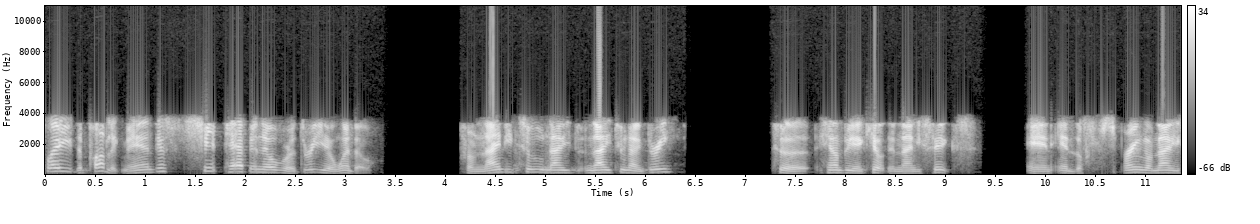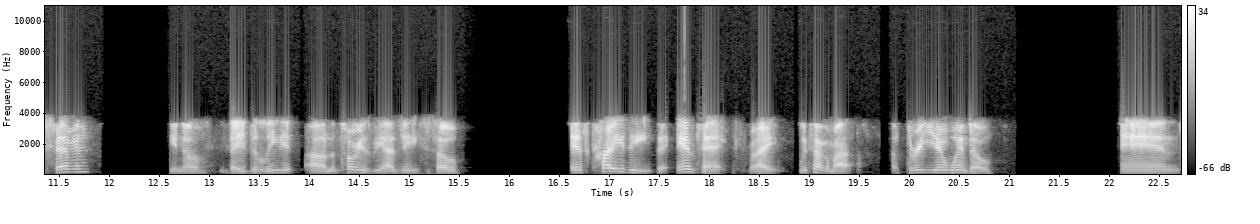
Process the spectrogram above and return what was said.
played the public, man. This shit happened over a three year window, from 92, 90, 92, 93 to him being killed in ninety six, and in the spring of ninety seven, you know, they deleted uh, Notorious B.I.G. So it's crazy the impact, right? We're talking about a three year window and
